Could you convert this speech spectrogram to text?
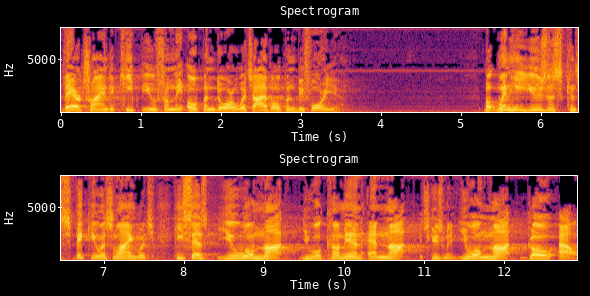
They are trying to keep you from the open door which I've opened before you. But when he uses conspicuous language, he says, You will not, you will come in and not, excuse me, you will not go out.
